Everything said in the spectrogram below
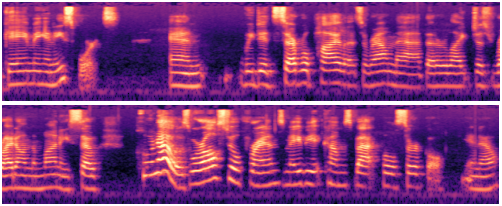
gaming and esports. And we did several pilots around that that are like just right on the money. So who knows? We're all still friends. Maybe it comes back full circle, you know.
